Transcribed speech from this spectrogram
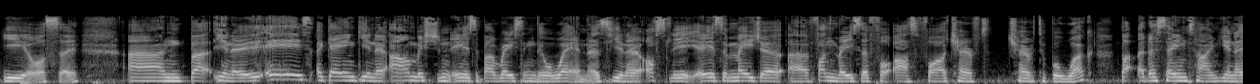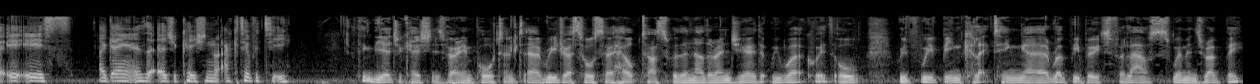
year or so. And, but, you know, it is, again, you know, our mission is about raising the awareness. You know, obviously, it is a major uh, fundraiser for us for our charit- charitable work. But at the same time, you know, it is, again, is an educational activity. I think the education is very important. Uh, Redress also helped us with another NGO that we work with. Or we've we've been collecting uh, rugby boots for Laos women's rugby,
